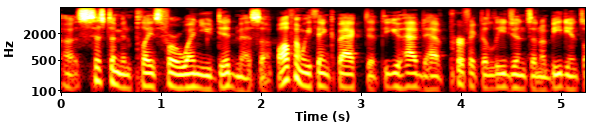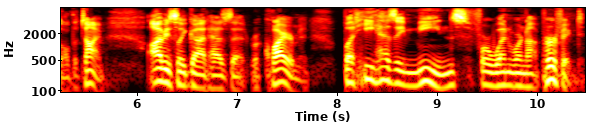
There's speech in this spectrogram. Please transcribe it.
uh, system in place for when you did mess up. Often we think back that you had to have perfect allegiance and obedience all the time. Obviously, God has that requirement, but He has a means for when we're not perfect,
